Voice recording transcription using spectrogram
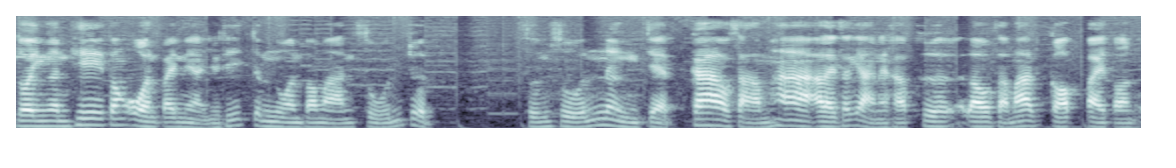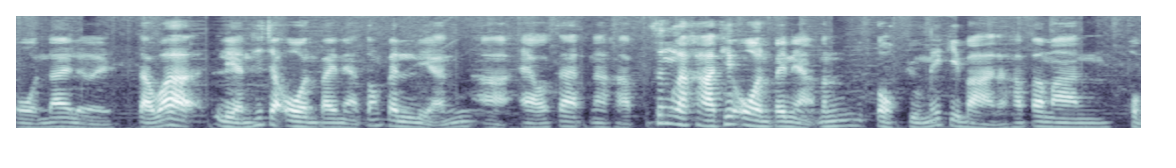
โดยเงินที่ต้องโอนไปเนี่ยอยู่ที่จำนวนประมาณ 0.0017935อะไรสักอย่างนะครับ คือเราสามารถก๊อปไปตอนโอนได้เลย แต่ว่าเหรียญที่จะโอนไปเนี่ยต้องเป็นเหรียญอ่า LZ นะครับ ซึ่งราคาที่โอนไปเนี่ยมันตกอยู่ไม่กี่บาทนะครับ ประมาณผม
